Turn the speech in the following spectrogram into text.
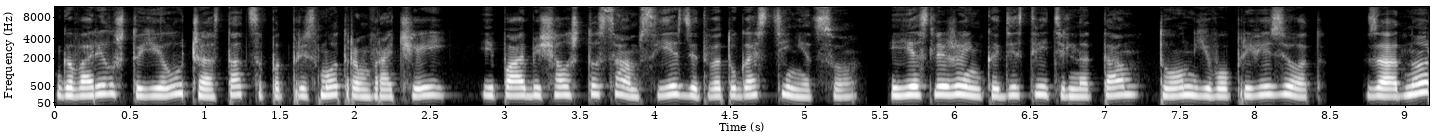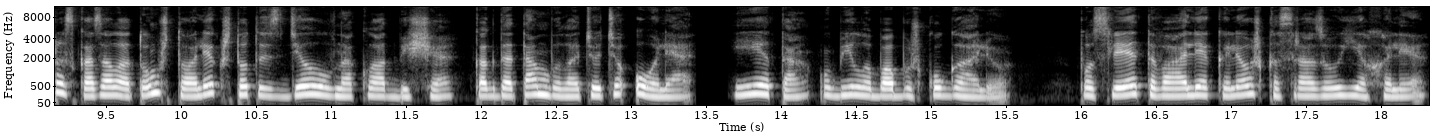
говорил, что ей лучше остаться под присмотром врачей, и пообещал, что сам съездит в эту гостиницу. И если Женька действительно там, то он его привезет. Заодно рассказал о том, что Олег что-то сделал на кладбище, когда там была тетя Оля, и это убило бабушку Галю. После этого Олег и Лёшка сразу уехали.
